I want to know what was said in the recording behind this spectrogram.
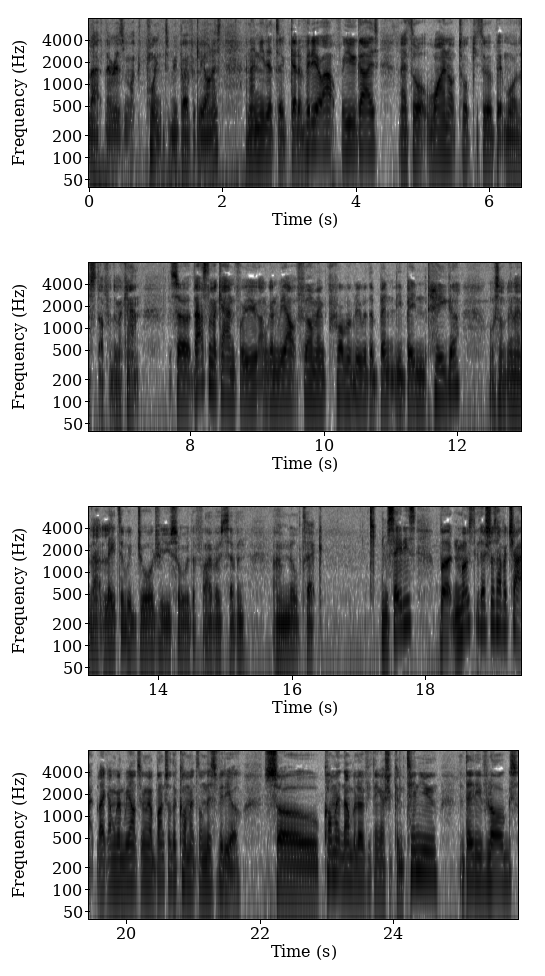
that there is much point to be perfectly honest. And I needed to get a video out for you guys and I thought why not talk you through a bit more of the stuff with the Macan? So that's the Macan for you. I'm going to be out filming probably with a Bentley Bentayga or something like that later with George who you saw with the 507 um, Milltek Mercedes, but mostly let's just have a chat. Like I'm to be answering a bunch of the comments on this video. So comment down below if you think I should continue the daily vlogs.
